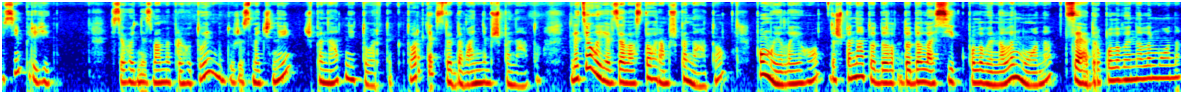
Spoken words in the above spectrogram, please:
Усім привіт! Сьогодні з вами приготуємо дуже смачний шпинатний тортик. Тортик з додаванням шпинату. Для цього я взяла 100 г шпинату, помила його, до шпинату додала сік половина лимона, цедру половина лимона,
